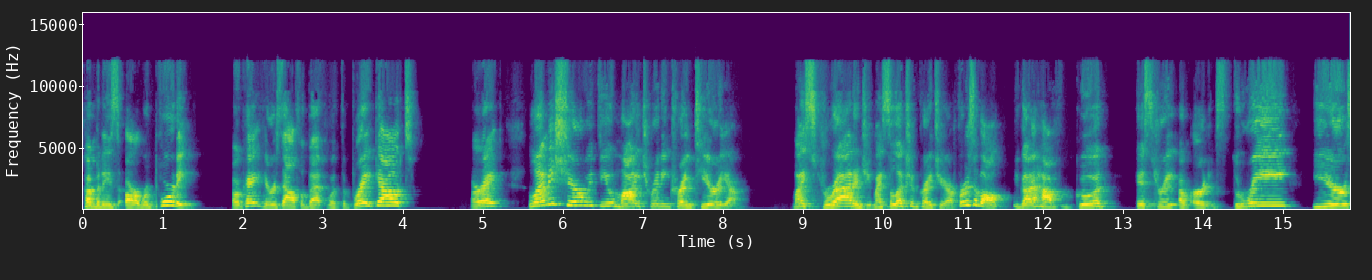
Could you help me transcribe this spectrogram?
companies are reporting. Okay, here's Alphabet with the breakout. All right. Let me share with you my training criteria, my strategy, my selection criteria. First of all, you got to have good history of earnings. Three years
